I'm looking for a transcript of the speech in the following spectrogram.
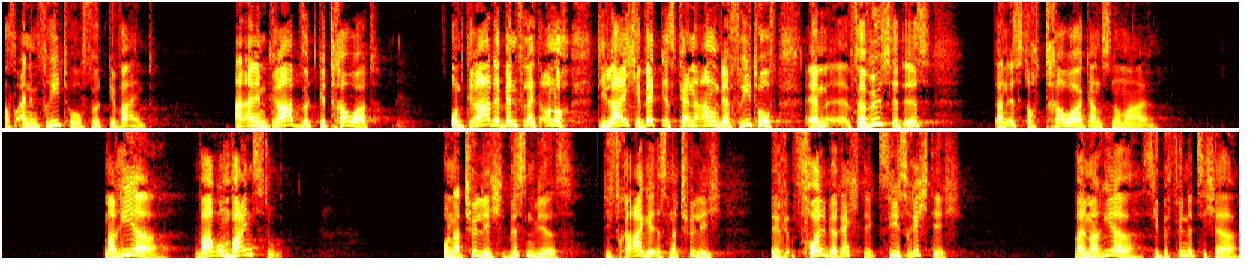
Auf einem Friedhof wird geweint. An einem Grab wird getrauert. Und gerade wenn vielleicht auch noch die Leiche weg ist, keine Ahnung, der Friedhof ähm, verwüstet ist, dann ist doch Trauer ganz normal. Maria, warum weinst du? Und natürlich wissen wir es. Die Frage ist natürlich voll berechtigt. Sie ist richtig. Weil Maria, sie befindet sich ja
